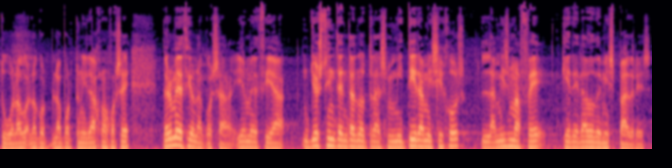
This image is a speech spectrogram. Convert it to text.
tuvo la, la- oportunidad Juan José, pero me decía una cosa, y él me decía, yo estoy intentando transmitir a mis hijos la misma fe que he heredado de mis padres.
